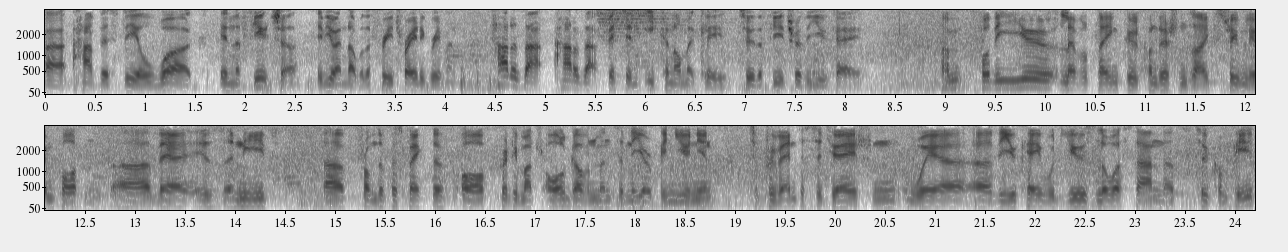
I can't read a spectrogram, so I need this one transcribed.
uh, have this deal work in the future if you end up with a free trade agreement. How does that how does that fit in economically to the future of the UK? Um, for the EU, level playing field conditions are extremely important. Uh, there is a need, uh, from the perspective of pretty much all governments in the European Union, to prevent a situation where uh, the UK would use lower standards to compete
